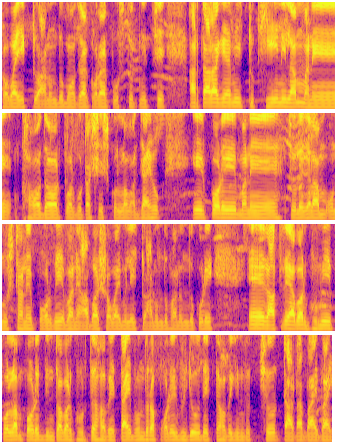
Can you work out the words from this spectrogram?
সবাই একটু আনন্দ মজা করার প্রস্তুত নিচ্ছে। আর তার আগে আমি একটু খেয়ে নিলাম মানে খাওয়া দাওয়ার পর্বটা শেষ করলাম। আর যাই হোক, এরপরে মানে চলে গেলাম অনুষ্ঠানের পর্বে মানে আবার সবাই মিলে একটু আনন্দ ফানন্দ করে রাত্রে আবার ঘুমিয়ে পড়লাম। পরের দিন তো আবার ঘুরতে হবে। তাই বন্ধুরা, পরের ভিডিও দেখতে হবে। কিন্তু টাটা, বাই বাই।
